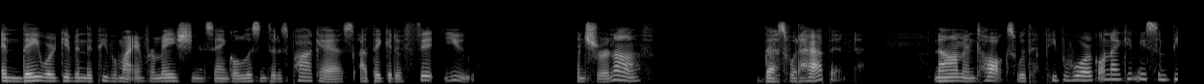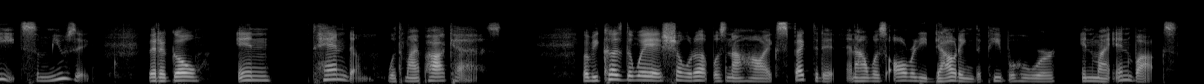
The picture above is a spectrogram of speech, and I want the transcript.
and they were giving the people my information and saying, go listen to this podcast. I think it'll fit you. And sure enough, that's what happened. Now I'm in talks with people who are going to give me some beats, some music that'll go in tandem with my podcast. But because the way it showed up was not how I expected it, and I was already doubting the people who were in my inbox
